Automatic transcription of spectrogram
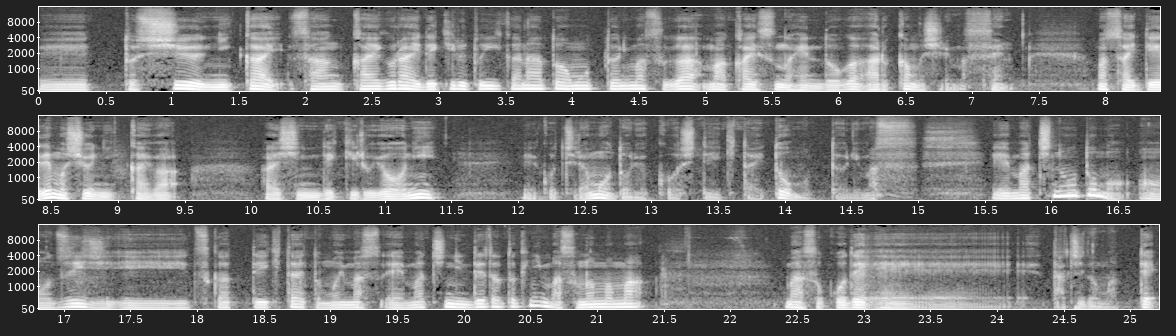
えーと週2回3回ぐらいできるといいかなとは思っておりますが、まあ、回数の変動があるかもしれません、まあ、最低でも週に1回は配信できるように、こちらも努力をしていきたいと思っております、えー、街の音も随時、使っていきたいと思います、え街に出た時に、まあ、そのまま、まあ、そこで、え立ち止まって、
